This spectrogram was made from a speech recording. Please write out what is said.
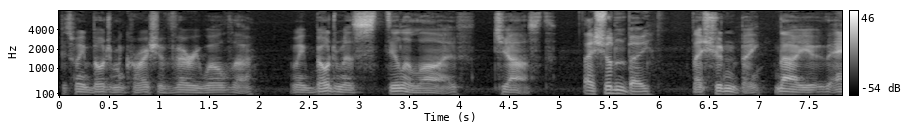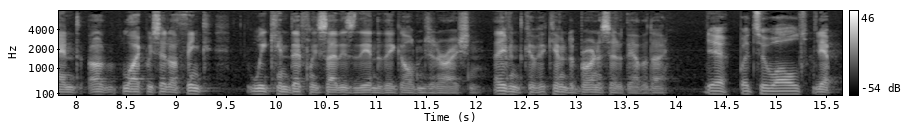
between Belgium and Croatia very well though. I mean, Belgium is still alive, just they shouldn't be. They shouldn't be. No, and uh, like we said, I think we can definitely say this is the end of their golden generation. Even Kevin De Bruyne said it the other day. Yeah, we're too old. Yep.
